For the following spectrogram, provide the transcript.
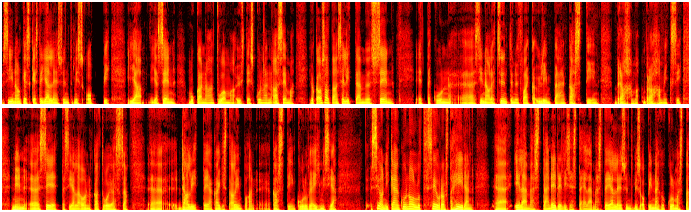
siinä on keskeistä jälleen syntymisoppi ja, ja sen mukanaan tuomaa yhteiskunnan asema, joka osaltaan selittää myös sen, että kun sinä olet syntynyt vaikka ylimpään kastiin brahma, brahamiksi, niin se, että siellä on katuojassa dalitteja kaikista alimpaan kastiin kuuluvia ihmisiä, se on ikään kuin ollut seurausta heidän elämästään, edellisestä elämästä. Jälleen syntymisopin näkökulmasta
